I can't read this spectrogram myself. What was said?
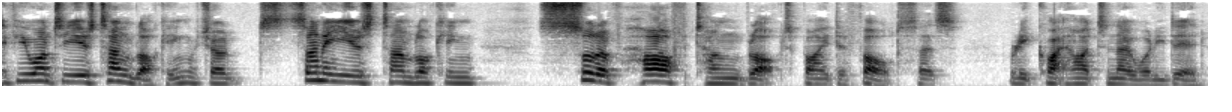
If you want to use tongue blocking, which I Sonny used tongue blocking sort of half tongue blocked by default, so it's really quite hard to know what he did.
